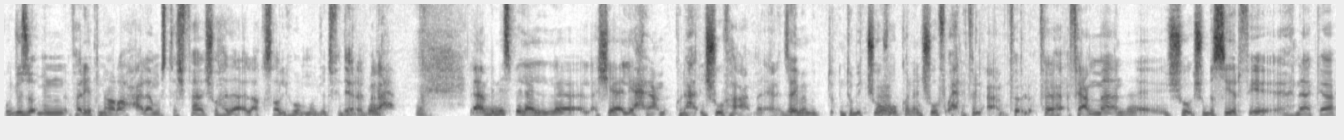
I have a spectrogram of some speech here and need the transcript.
وجزء من فريقنا راح على مستشفى شهداء الأقصى اللي هو موجود في دير البلح نعم. نعم. الآن بالنسبة للأشياء اللي إحنا كنا نشوفها يعني زي ما أنتم بتشوفوا كنا نشوف إحنا في في, عمان آه، شو شو بيصير في هناك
